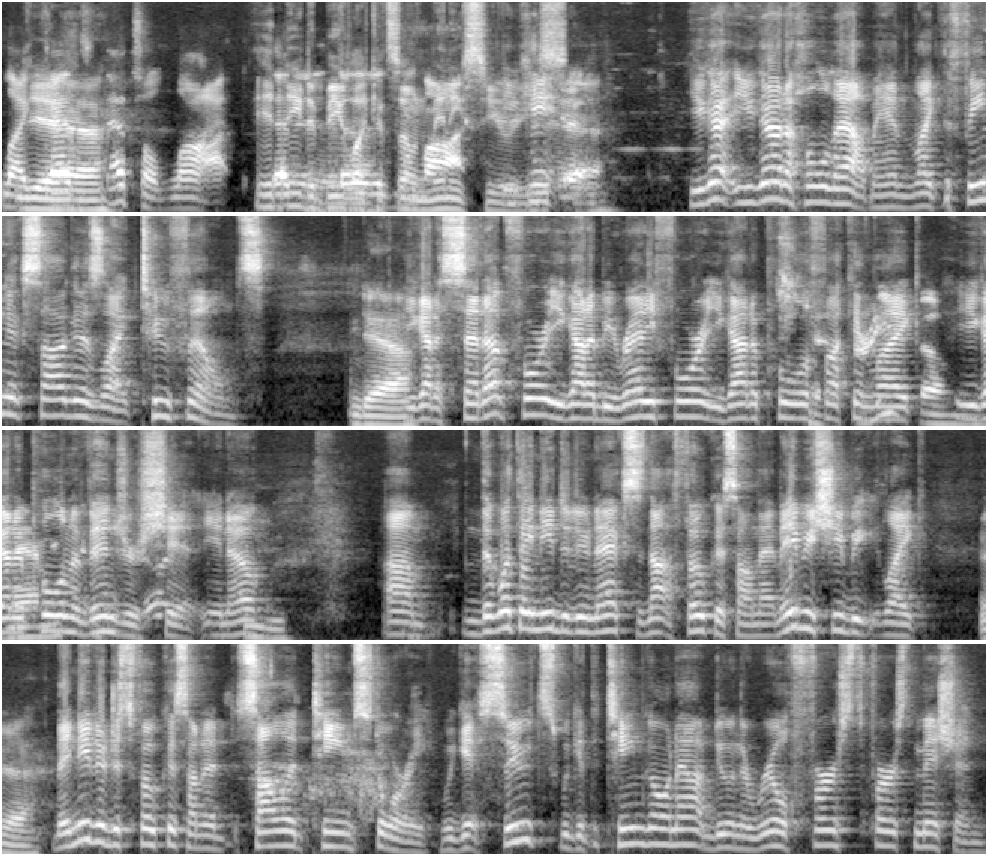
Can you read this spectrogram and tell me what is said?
like Yeah. that's that's a lot It'd That need to be like its own mini series. You can't. You got you got to hold out, man. Like the Phoenix Saga is like two films. Yeah. You got to set up for it. You got to be ready for it. You got to pull a fucking like. films, You got to man. pull an Avengers shit. You know. Um, the, what they need to do next is not focus on that. Maybe she be like. Yeah. They need to just focus on a solid team story. We get suits. We get the team going out and doing the real first first mission.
